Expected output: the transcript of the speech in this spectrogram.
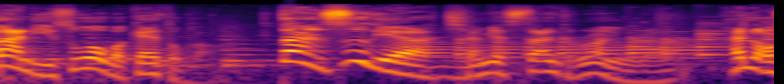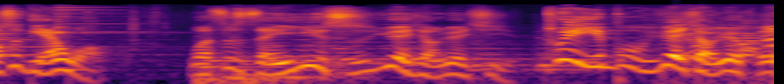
按理说我该走了，但是呢，前面山头上有人，还老是点我，我是忍一时，越想越气，退一步越想越亏，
